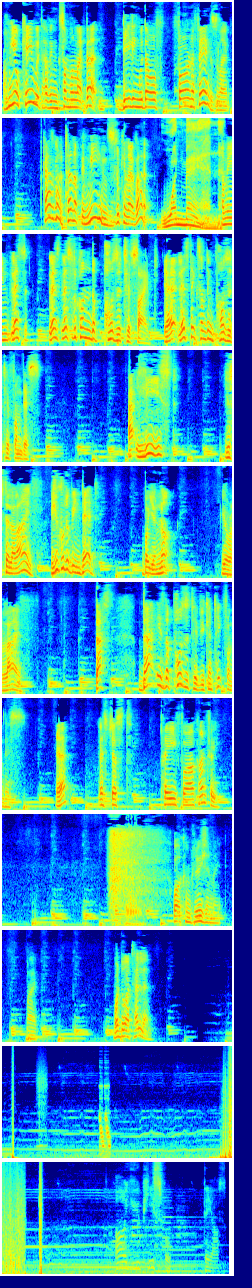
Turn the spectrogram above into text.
Are we okay with having someone like that dealing with our foreign affairs? Like, the guy's gonna turn up in means looking like that. One man. I mean, let's let's let's look on the positive side. Yeah, let's take something positive from this. At least you're still alive. You could have been dead, but you're not. You're alive. That's that is the positive you can take from this. Yeah? Let's just pray for our country. what a conclusion, mate. Like, what do I tell them? Peaceful? They ask.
